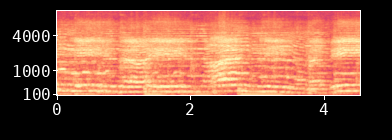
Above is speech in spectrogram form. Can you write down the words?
عني بعيد عني مفيش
